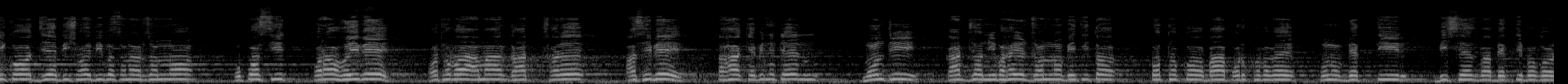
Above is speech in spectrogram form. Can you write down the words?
নিকট যে বিষয় বিবেচনার জন্য উপস্থিত করা হইবে অথবা আমার গাট ছাড়ে আসিবে, তাহা ক্যাবিনেটের মন্ত্রী কার্যনির্বাহের জন্য ব্যতীত প্রত্যক্ষ বা পরোক্ষভাবে কোনো ব্যক্তির বিশেষ বা ব্যক্তিবর্গর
